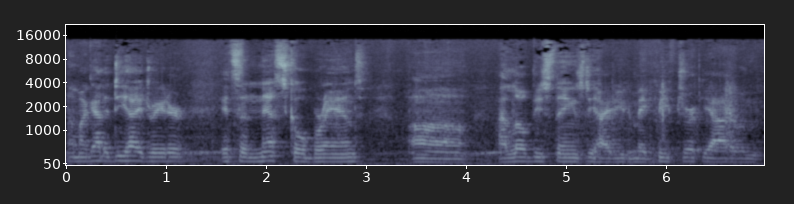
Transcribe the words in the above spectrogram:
um, I got a dehydrator. It's a Nesco brand. Uh, I love these things. Dehydrator. You can make beef jerky out of them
